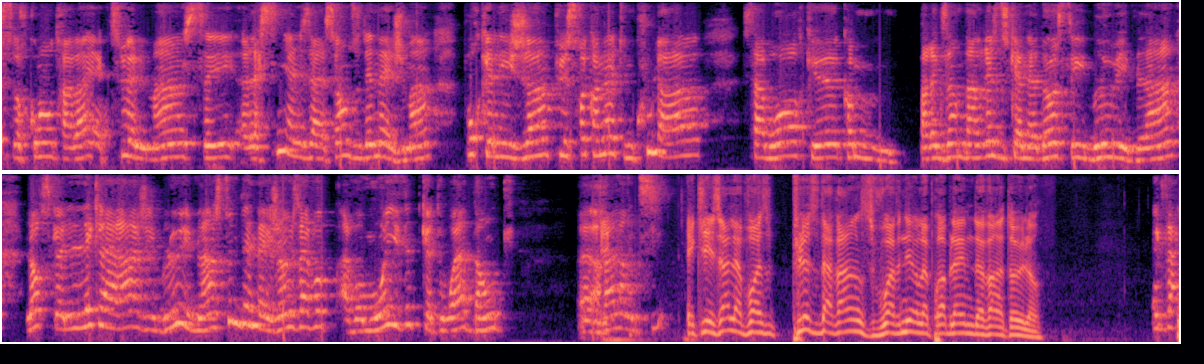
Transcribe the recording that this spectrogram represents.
sur quoi on travaille actuellement, c'est la signalisation du déneigement pour que les gens puissent reconnaître une couleur, savoir que, comme par exemple, dans le reste du Canada, c'est bleu et blanc. Lorsque l'éclairage est bleu et blanc, c'est une déneigeuse, elle va, elle va moins vite que toi, donc euh, ralentit. Et que les gens la voient plus d'avance, voient venir le problème devant eux, là. Exact.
